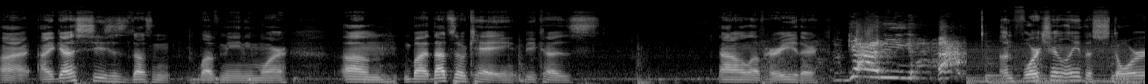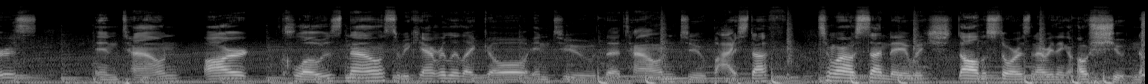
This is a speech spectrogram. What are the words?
Alright, I guess she just doesn't love me anymore. Um, but that's okay because I don't love her either. Got him! Unfortunately, the stores in town are closed now, so we can't really like go into the town to buy stuff. Tomorrow's Sunday, which all the stores and everything. Oh shoot, no.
